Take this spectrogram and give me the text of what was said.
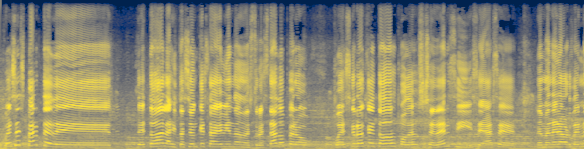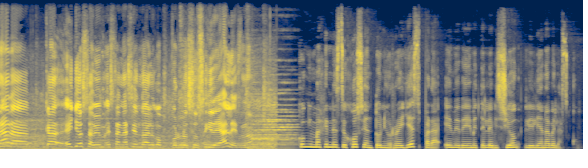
Pues es parte de, de toda la situación que está viviendo nuestro estado, pero pues creo que todo puede suceder si se hace de manera ordenada. Ellos también están haciendo algo por los, sus ideales, ¿no? Con imágenes de José Antonio Reyes para MBM Televisión, Liliana Velasco.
